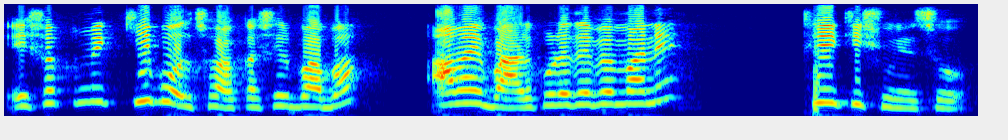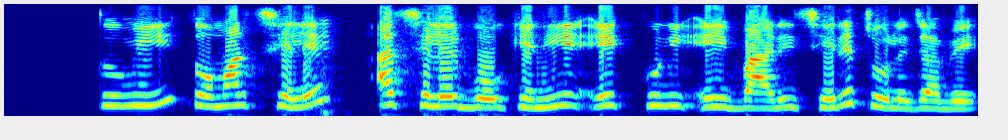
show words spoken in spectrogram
এসব তুমি কি বলছো আকাশের বাবা? আমায় বার করে দেবে মানে? ঠিকই শুনেছো। তুমি, তোমার ছেলে আর ছেলের বউকে নিয়ে এক্ষুনি এই বাড়ি ছেড়ে চলে যাবে।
